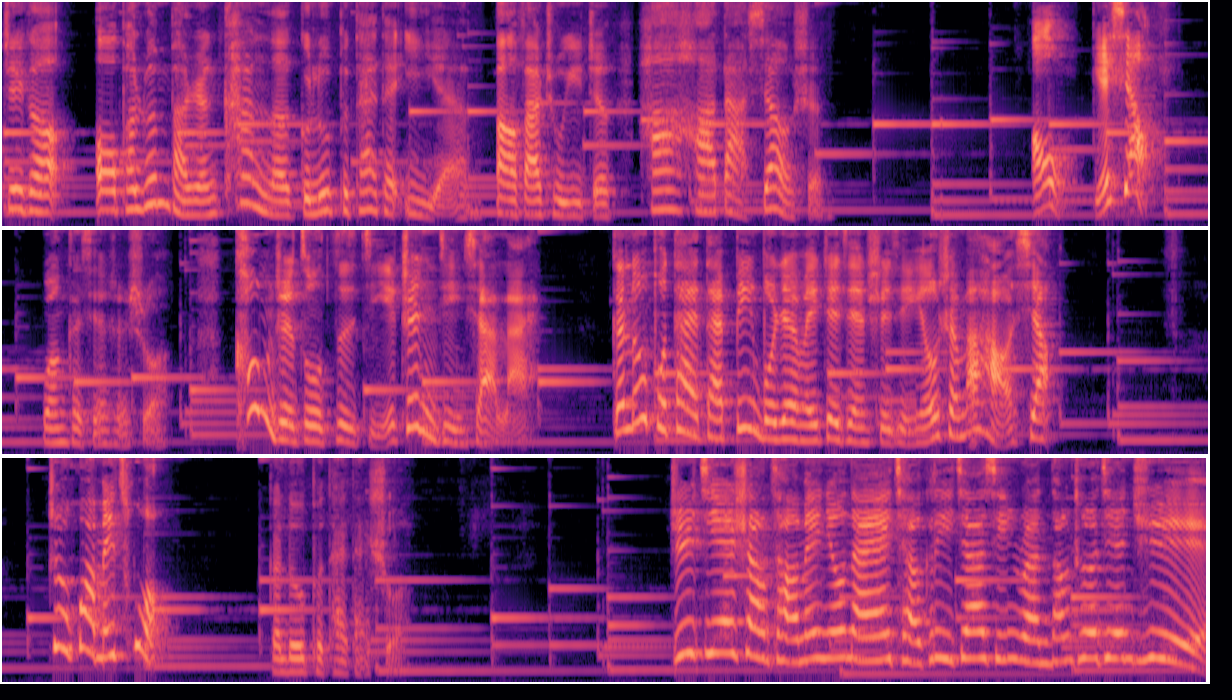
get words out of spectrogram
这个奥帕伦巴人看了格鲁普太太一眼，爆发出一阵哈哈大笑声。哦，别笑，汪克先生说：“控制住自己，镇静下来。”格鲁普太太并不认为这件事情有什么好笑。这话没错，格鲁普太太说。直接上草莓牛奶巧克力夹心软糖车间去，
